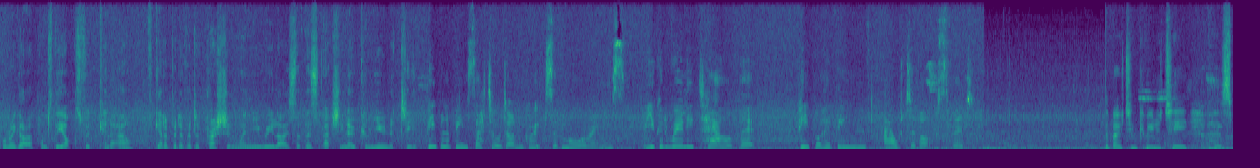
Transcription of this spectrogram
When we got up onto the Oxford Canal, you get a bit of a depression when you realise that there's actually no community. People have been settled on groups of moorings. You could really tell that people had been moved out of Oxford. The boating community has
